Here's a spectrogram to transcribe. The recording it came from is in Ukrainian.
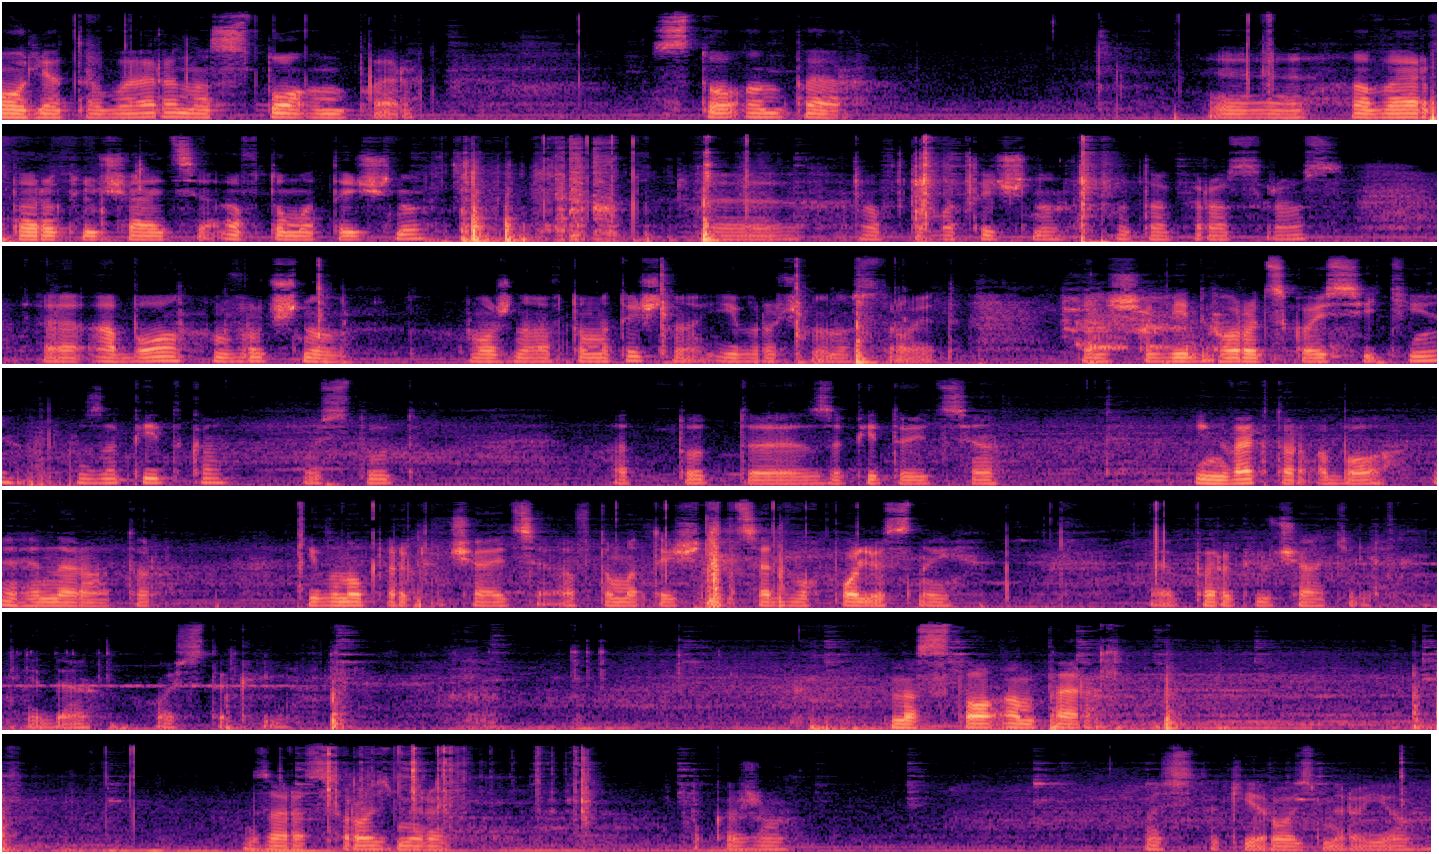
Огляд Авера на 100 ампер. 100 ампер. Е, АВР переключається автоматично. Е, автоматично, отак, раз, раз. Е, або вручну. Можна автоматично і вручну настроїти. Далі від городської сіті запітка. Ось тут. А тут запітується інвектор або генератор. І воно переключається автоматично. Це двохполюсний е, переключатель. Іде ось такий. На 100 ампер. Зараз розміри покажу. Ось такі розміри його.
